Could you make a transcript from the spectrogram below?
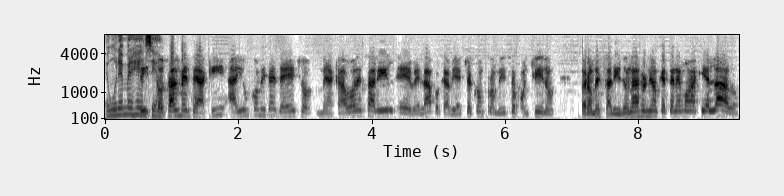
en una Sí, emergencia. totalmente. Aquí hay un comité, de hecho, me acabo de salir, eh, ¿verdad? Porque había hecho el compromiso con Chino, pero me salí de una reunión que tenemos aquí al lado,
